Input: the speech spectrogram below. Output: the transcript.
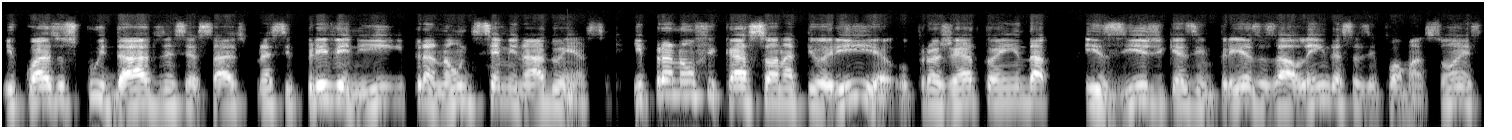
e quais os cuidados necessários para se prevenir e para não disseminar a doença. E para não ficar só na teoria, o projeto ainda exige que as empresas, além dessas informações,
